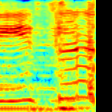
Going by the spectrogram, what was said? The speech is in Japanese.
the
